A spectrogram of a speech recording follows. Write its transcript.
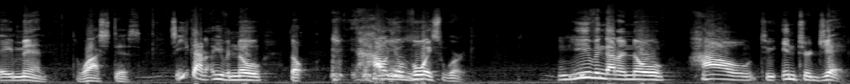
Amen. Watch this. So you gotta even know the how your voice work. You even gotta know how to interject.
